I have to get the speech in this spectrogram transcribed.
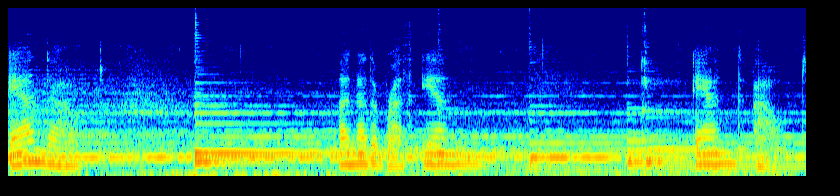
and out. Another breath in and out.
